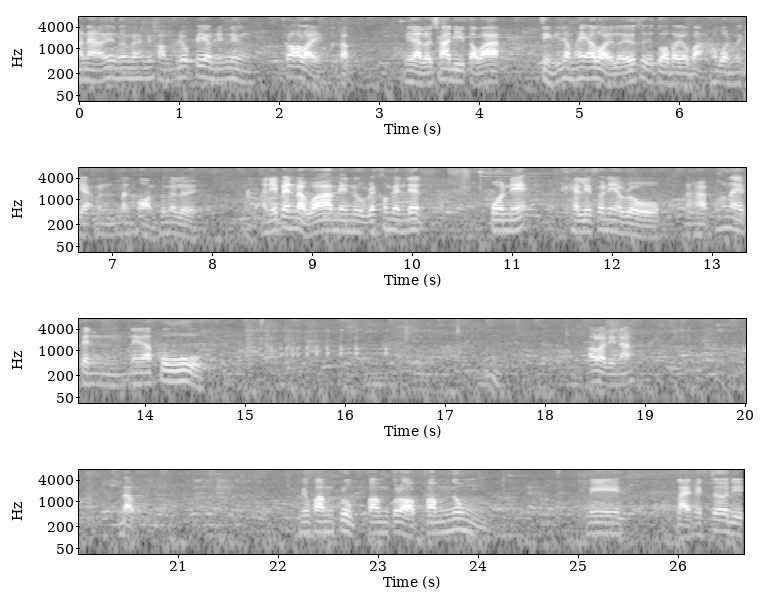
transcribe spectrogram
มะนาวนิดนึงด้วยไหมมีความเปรี้ยวๆนิดนึง ก็อร่อยแบบมีหลายรสชาติดีแต่ว่า สิ่งที่ทำให้อร่อยเลยก็คือตัวไบโอบะข้างบนเมื่อกี้มันมันหอมขึ้นมาเลย อันนี้เป็นแบบว่าเมนู recommended โ o เน California roll นะครับข้างในเป็นเนื้อปู อร่อยดีนะ แบบ มีความกรุบความกรอบความนุ่ม มีหลาย t e x t อร์ดี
